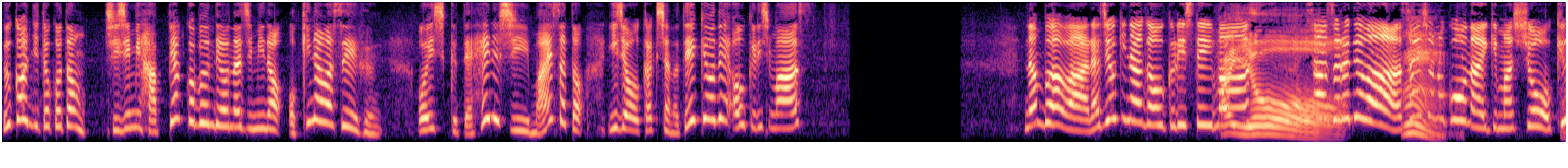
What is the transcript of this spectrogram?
ウコンにとことん、しじみ800個分でおなじみの沖縄製粉、美味しくてヘルシー前里、以上各社の提供でお送りします。南部アワーラジオ沖縄がお送りしています。はいよさあそれでは最初のコーナー行きましょう、給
